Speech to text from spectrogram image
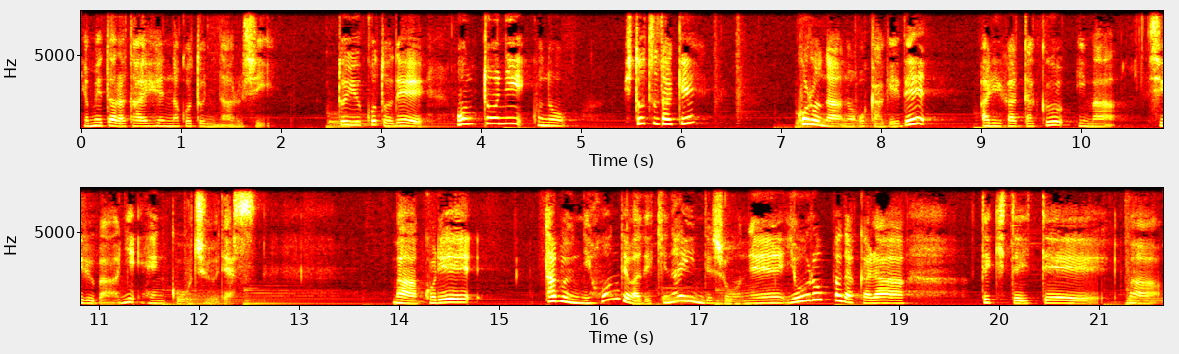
やめたら大変なことになるし。ということで本当にこの一つだけコロナのおかげでありがたく今シルバーに変更中です。まあこれ多分日本ではできないんでしょうね。ヨーロッパだからできていてまあ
